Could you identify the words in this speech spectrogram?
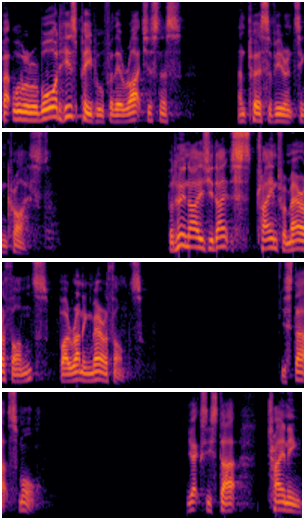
but will reward his people for their righteousness and perseverance in Christ. But who knows, you don't train for marathons by running marathons. You start small. You actually start training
